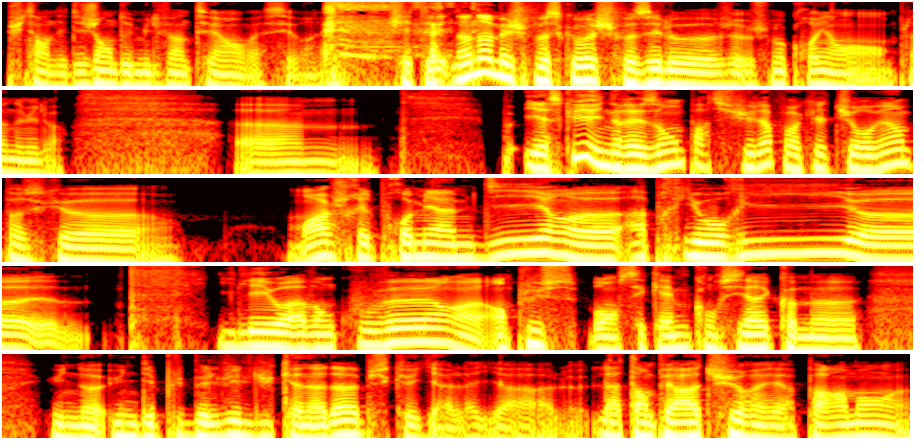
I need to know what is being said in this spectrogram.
Putain, on est déjà en 2021, ouais, c'est vrai. J'étais... non, non, mais je, parce que ouais, je faisais le, je, me croyais en, plein 2020. Euh, est-ce qu'il y a une raison particulière pour laquelle tu reviens? Parce que moi, je serais le premier à me dire, euh, a priori, euh, il est à Vancouver. En plus, bon, c'est quand même considéré comme euh, une, une des plus belles villes du Canada, puisqu'il y a, il y a la température est apparemment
